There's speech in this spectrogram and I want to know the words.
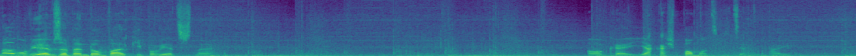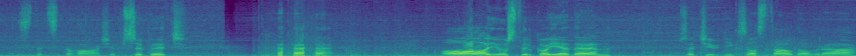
No mówiłem, że będą walki powietrzne. Okej, jakaś pomoc widzę tutaj. Zdecydowała się przybyć. o, już tylko jeden. Przeciwnik został, dobra.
